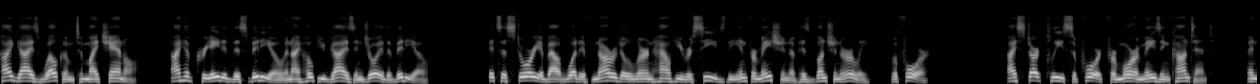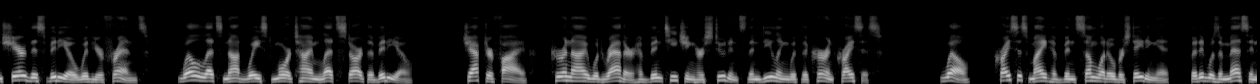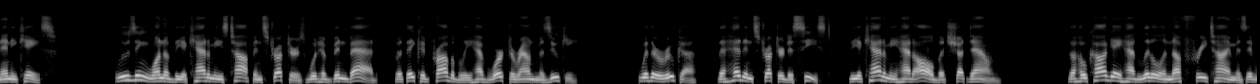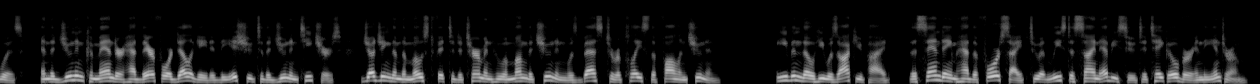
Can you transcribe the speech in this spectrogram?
Hi guys welcome to my channel. I have created this video and I hope you guys enjoy the video. It's a story about what if Naruto learn how he receives the information of his Bunshin early, before. I start please support for more amazing content. And share this video with your friends. Well let's not waste more time let's start the video. Chapter 5. Kurenai would rather have been teaching her students than dealing with the current crisis. Well, crisis might have been somewhat overstating it, but it was a mess in any case. Losing one of the academy's top instructors would have been bad, but they could probably have worked around Mizuki. With Iruka, the head instructor deceased, the academy had all but shut down. The Hokage had little enough free time as it was, and the Junin commander had therefore delegated the issue to the Junin teachers, judging them the most fit to determine who among the Chunin was best to replace the fallen Chunin. Even though he was occupied, the Sandaime had the foresight to at least assign Ebisu to take over in the interim.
